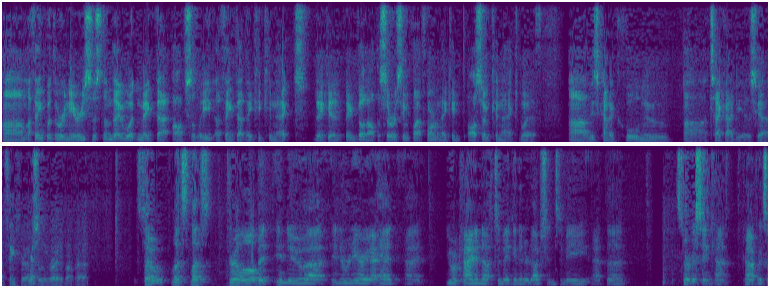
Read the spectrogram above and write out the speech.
Um, I think with the Ranieri system, they wouldn't make that obsolete. I think that they could connect, they could they build out the servicing platform, and they could also connect with uh, these kind of cool new uh, tech ideas. Yeah, I think you're absolutely right about that. So let's let's drill a little bit into uh, into Ranieri. I had uh, you were kind enough to make an introduction to me at the servicing con- conference.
